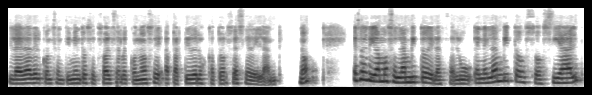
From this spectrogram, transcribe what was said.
la edad del consentimiento sexual se reconoce a partir de los 14 hacia adelante, ¿no? Eso es, digamos, el ámbito de la salud. En el ámbito social,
